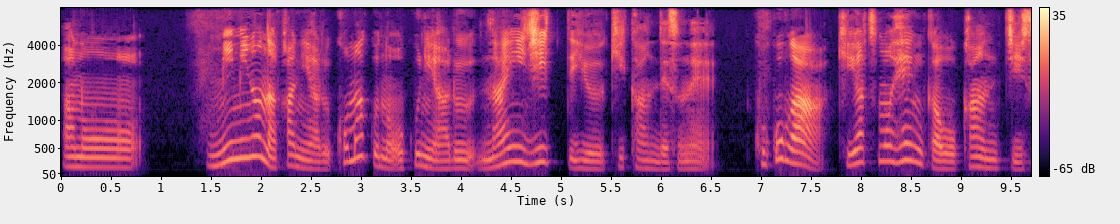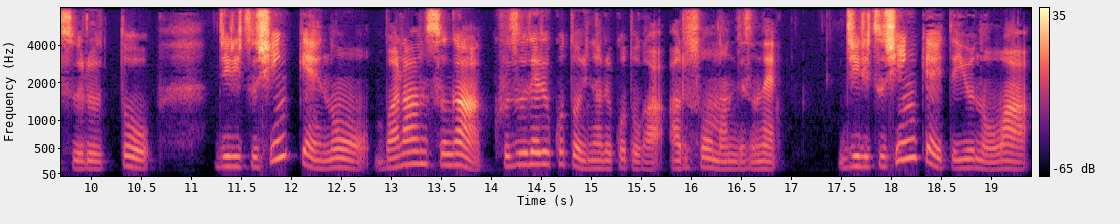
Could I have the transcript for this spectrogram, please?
あの、耳の中にある、鼓膜の奥にある内耳っていう器官ですね。ここが気圧の変化を感知すると、自律神経のバランスが崩れることになることがあるそうなんですね。自律神経っていうのは、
